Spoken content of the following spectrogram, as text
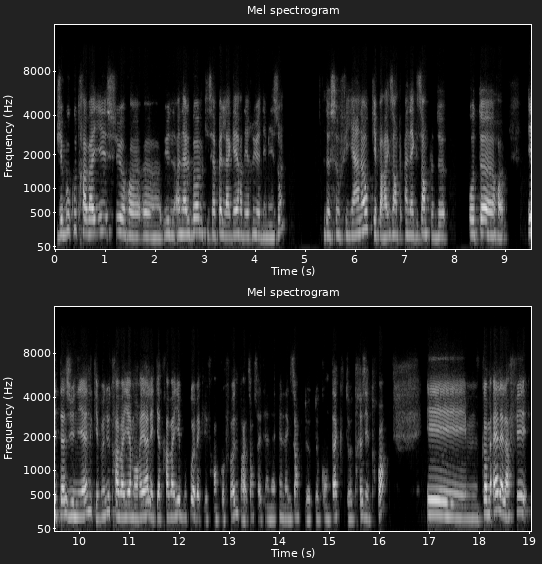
j'ai beaucoup travaillé sur un album qui s'appelle La guerre des rues et des maisons de Sophie Yano, qui est par exemple un exemple de auteur états-unienne qui est venue travailler à Montréal et qui a travaillé beaucoup avec les francophones. Par exemple, ça a été un, exemple de, contact très étroit. Et comme elle, elle a fait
